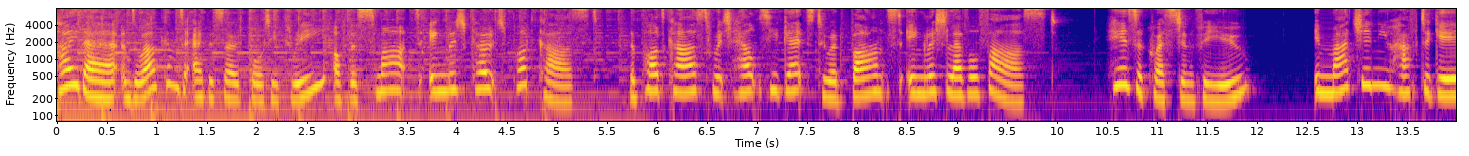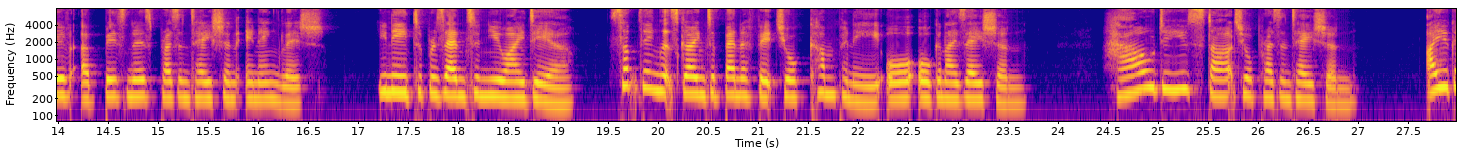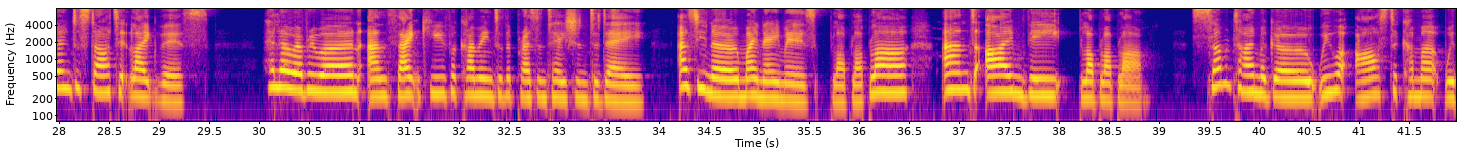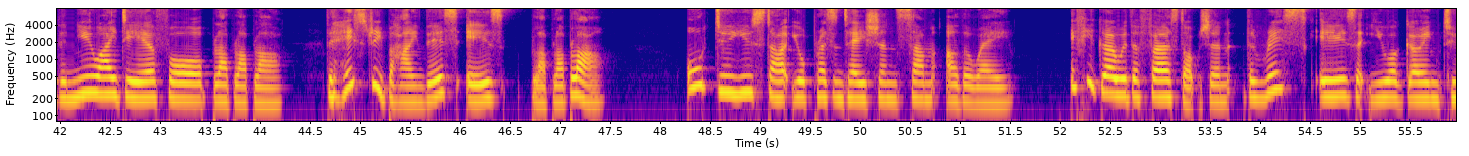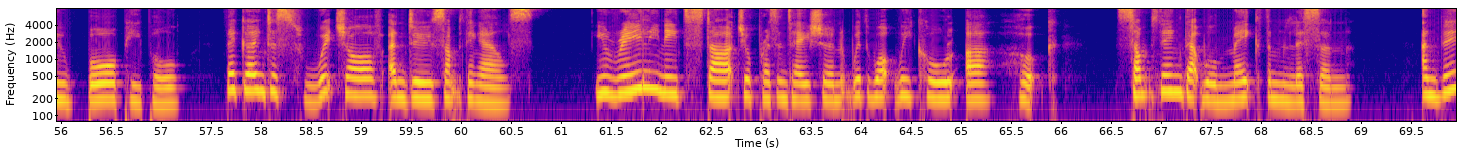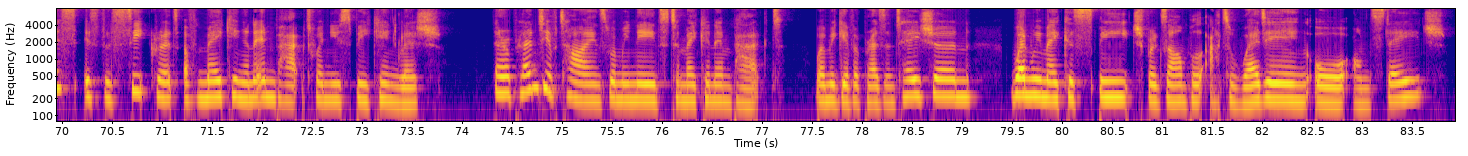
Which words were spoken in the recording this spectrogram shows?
Hi there, and welcome to episode 43 of the Smart English Coach podcast, the podcast which helps you get to advanced English level fast. Here's a question for you Imagine you have to give a business presentation in English. You need to present a new idea, something that's going to benefit your company or organization. How do you start your presentation? Are you going to start it like this? Hello, everyone, and thank you for coming to the presentation today. As you know, my name is blah blah blah, and I'm the blah blah blah. Some time ago, we were asked to come up with a new idea for blah blah blah. The history behind this is blah blah blah. Or do you start your presentation some other way? If you go with the first option, the risk is that you are going to bore people they're going to switch off and do something else. You really need to start your presentation with what we call a hook, something that will make them listen. And this is the secret of making an impact when you speak English. There are plenty of times when we need to make an impact. When we give a presentation, when we make a speech, for example, at a wedding or on stage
